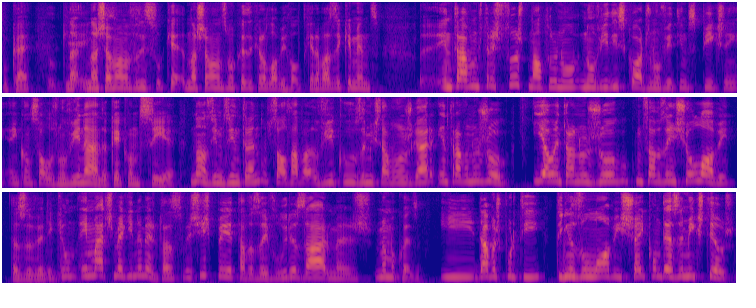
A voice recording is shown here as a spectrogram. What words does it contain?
Ok? É nós, chamávamos isso, que- nós chamávamos uma coisa que era o lobby hold, que era basicamente entrávamos três pessoas, porque na altura não, não havia Discords, não havia TeamSpeaks em, em consoles, não havia nada. O que é que acontecia? Nós íamos entrando, o pessoal estava, via que os amigos estavam a jogar, entravam no jogo. E ao entrar no jogo, começavas a encher o lobby. Estás a ver? E aquilo em matchmaking mesmo. Estavas a receber XP, estavas a evoluir as armas, mesma coisa. E davas por ti, tinhas um lobby cheio com 10 amigos teus.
